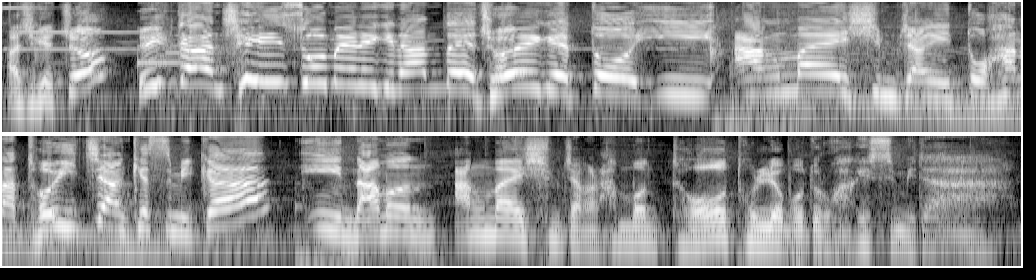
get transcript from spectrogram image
아시겠죠? 일단 체인소맨이긴 한데 저에게 또 이 악 마의 심장이 또 하나 더 있지 않겠습니까? 이 남은 악마의 심장을 한번 더 돌려보도록 하겠습니다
